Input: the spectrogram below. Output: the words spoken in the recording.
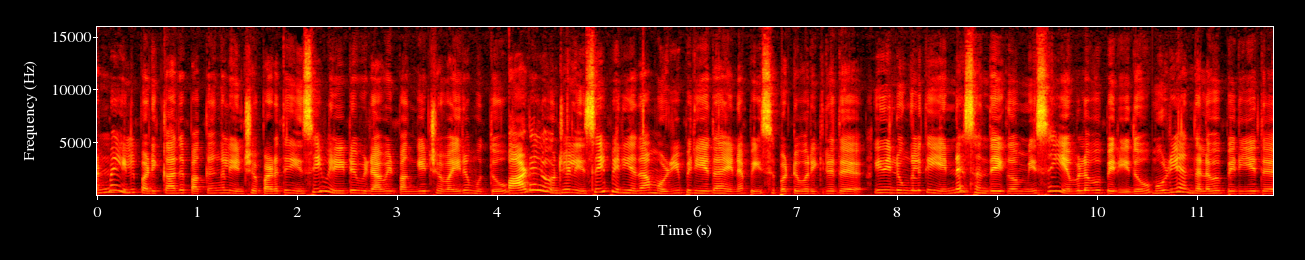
அண்மையில் படிக்காத பக்கங்கள் என்ற படத்தின் இசை வெளியீட்டு விழாவில் பங்கேற்ற வைரமுத்து பாடல் ஒன்றில் இசை பெரியதா மொழி பெரியதா என பேசப்பட்டு வருகிறது. இதில் உங்களுக்கு என்ன சந்தேகம்? இசை எவ்வளவு பெரியதோ? மொழி அந்த அளவு பெரியது.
